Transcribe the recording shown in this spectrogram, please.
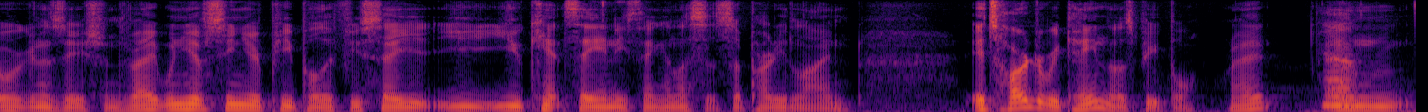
organizations, right? When you have senior people, if you say you, you can't say anything unless it's a party line, it's hard to retain those people, right? and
